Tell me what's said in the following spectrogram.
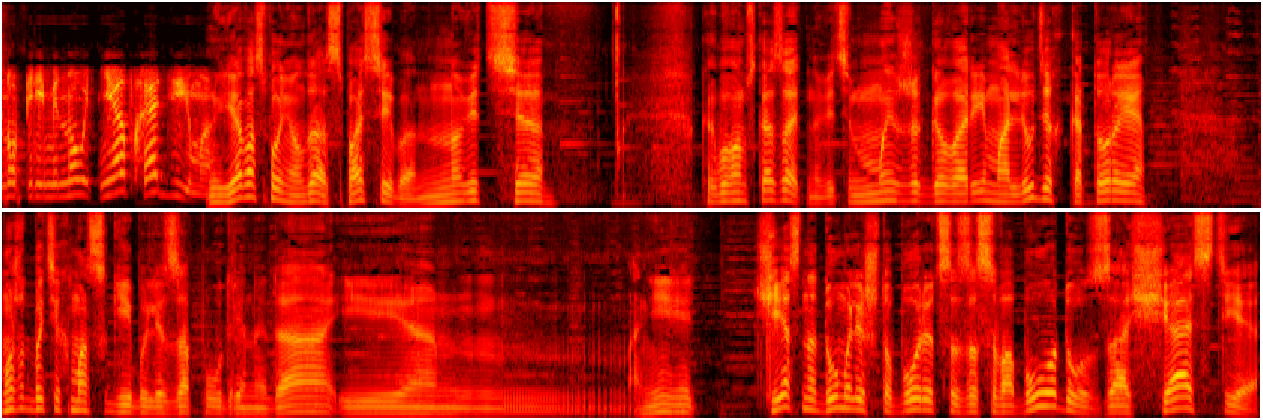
но переименовывать необходимо. Я вас понял, да, спасибо. Но ведь, э, как бы вам сказать, но ведь мы же говорим о людях, которые, может быть, их мозги были запудрены, да, и эм, они честно думали, что борются за свободу, за счастье.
